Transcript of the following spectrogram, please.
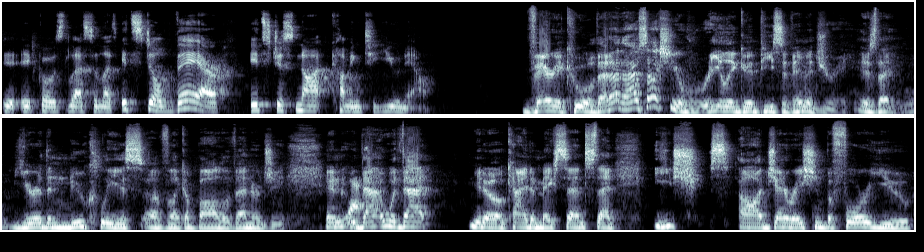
it, it goes less and less. It's still there. It's just not coming to you now. Very cool. That that's actually a really good piece of imagery. Is that you're the nucleus of like a ball of energy, and Yeah. that would that you know kind of make sense that each uh, generation before you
